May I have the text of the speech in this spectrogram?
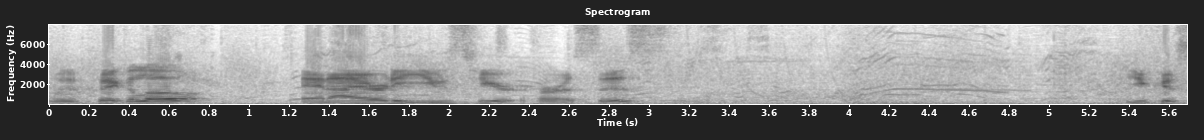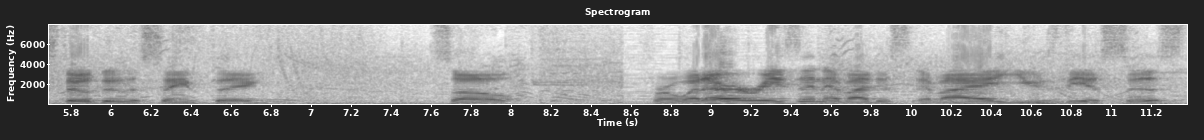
with Piccolo, and I already used her, her assist, you could still do the same thing. So, for whatever reason, if I just if I use the assist,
